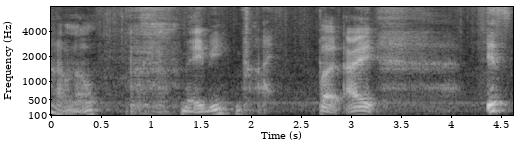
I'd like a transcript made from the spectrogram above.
I don't know, maybe, but I. It's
